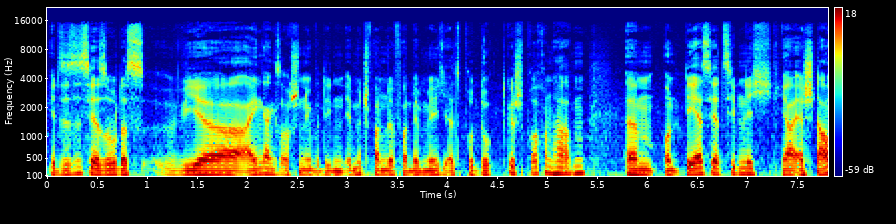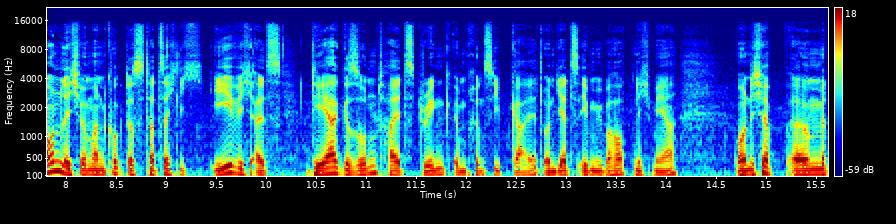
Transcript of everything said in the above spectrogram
Jetzt ist es ja so, dass wir eingangs auch schon über den Imagewandel von der Milch als Produkt gesprochen haben. Ähm, und der ist ja ziemlich ja, erstaunlich, wenn man guckt, dass tatsächlich ewig als der Gesundheitsdrink im Prinzip galt und jetzt eben überhaupt nicht mehr. Und ich habe mit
